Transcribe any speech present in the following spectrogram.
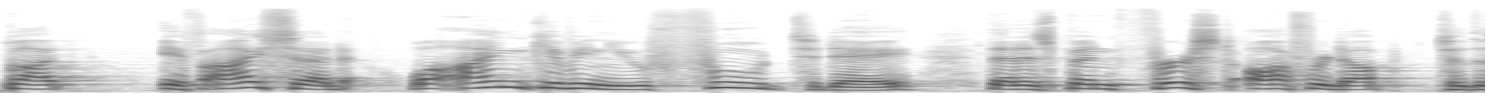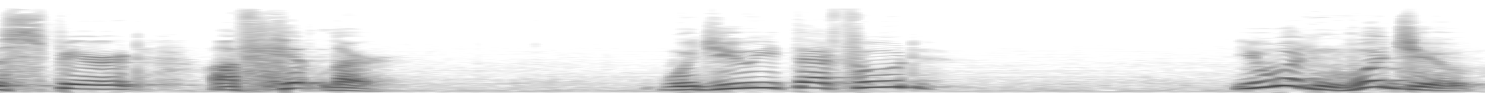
But if I said, Well, I'm giving you food today that has been first offered up to the spirit of Hitler, would you eat that food? You wouldn't, would you?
